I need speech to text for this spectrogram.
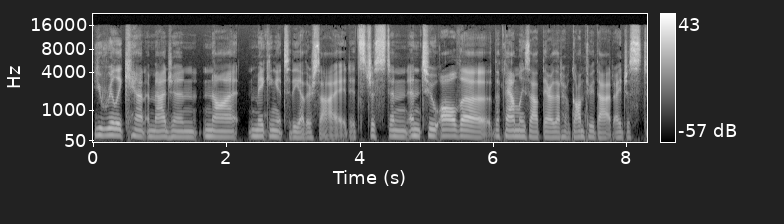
you really can't imagine not making it to the other side. It's just and and to all the the families out there that have gone through that, I just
